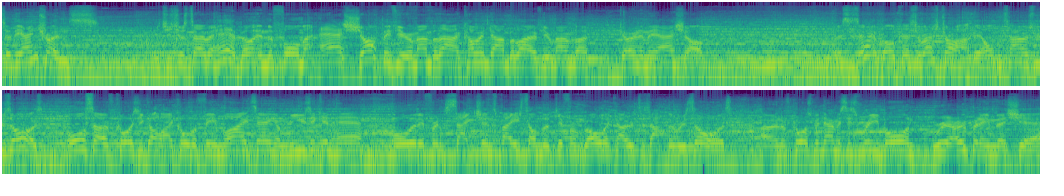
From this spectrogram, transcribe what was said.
to the entrance which is just over here, built in the former air shop, if you remember that. Comment down below if you remember going in the air shop. This is it, Roller Coaster Restaurant at the Alton Towers Resort. Also, of course, you've got like all the theme lighting and music in here, all the different sections based on the different roller coasters at the resort. And of course, with Nemesis Reborn reopening this year,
